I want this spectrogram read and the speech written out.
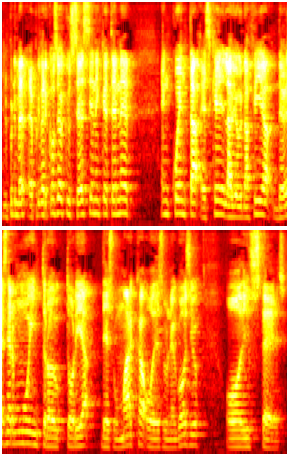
El primer, el primer consejo que ustedes tienen que tener en cuenta es que la biografía debe ser muy introductoria de su marca o de su negocio o de ustedes.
